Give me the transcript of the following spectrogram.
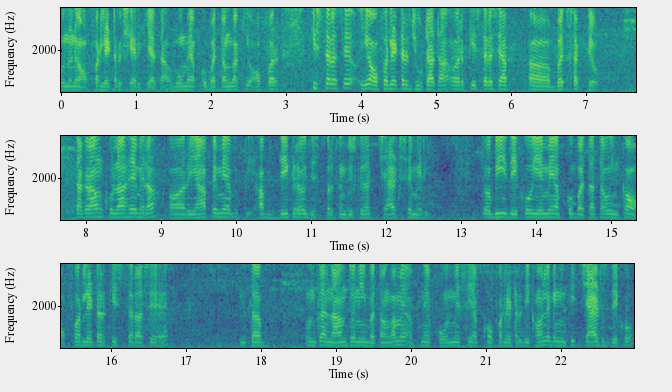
उन्होंने ऑफ़र लेटर शेयर किया था वो मैं आपको बताऊँगा कि ऑफ़र किस तरह से ये ऑफ़र लेटर झूठा था और किस तरह से आप आ, बच सकते हो। इंस्टाग्राम खुला है मेरा और यहाँ पे मैं अब आप देख रहे हो जिस पर्सन की उसके साथ चैट्स है मेरी। तो अभी देखो ये मैं आपको बताता हूँ इनका ऑफ़र लेटर किस तरह से है। मतलब उनका नाम तो नहीं बताऊँगा मैं अपने फ़ोन में से आपको ऑफ़र लेटर दिखाऊँ लेकिन इनकी चैट्स देखो।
